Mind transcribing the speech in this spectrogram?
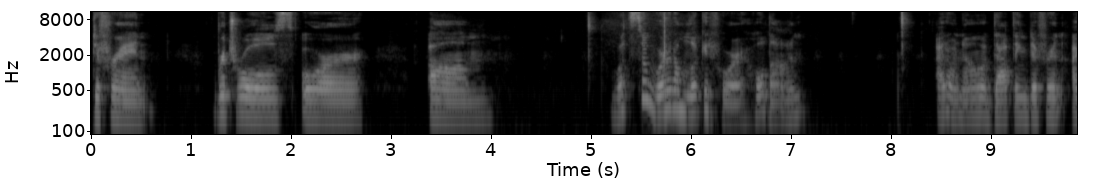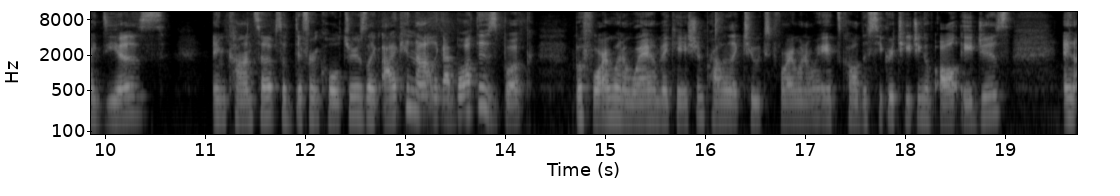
different rituals or um what's the word I'm looking for? Hold on. I don't know, adapting different ideas and concepts of different cultures. Like I cannot like I bought this book before I went away on vacation, probably like 2 weeks before I went away. It's called The Secret Teaching of All Ages. And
